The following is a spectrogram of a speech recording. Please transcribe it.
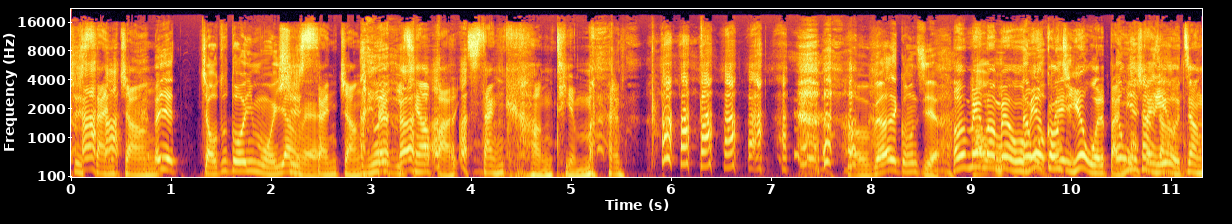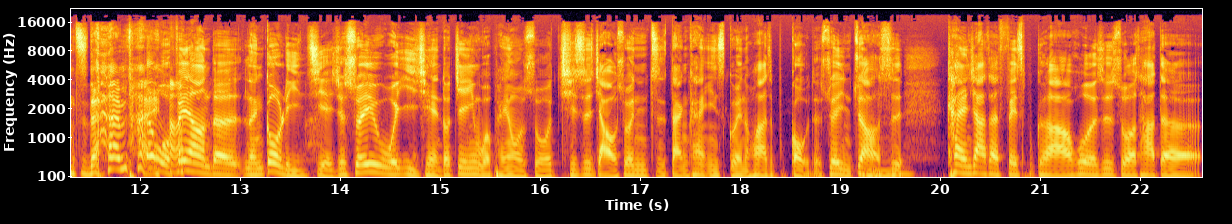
是三张 而，且角度都一模一样、是欸。三张，因为一定要把三行填满。好，我不要再攻击了。哦，没有没有没有，我没有攻击，因为我的版面上也有这样子的安排、啊。但我非常的能够理解，就所以，我以前也都建议我朋友说，其实假如说你只单看 Instagram 的话是不够的，所以你最好是看一下他的 Facebook 啊，或者是说他的，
